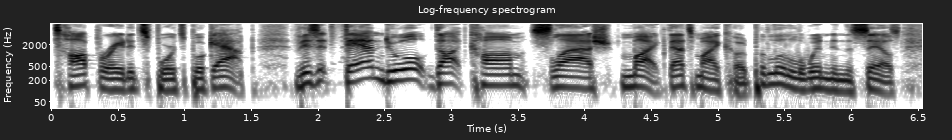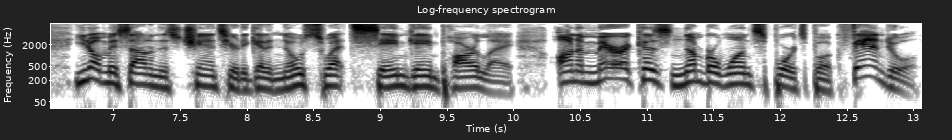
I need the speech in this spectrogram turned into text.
top rated sportsbook app. Visit fanduel.com slash Mike. That's my code. Put a little wind in the sails. You don't miss out on this chance here to get a no sweat same game parlay on America's number one sports book, FanDuel,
